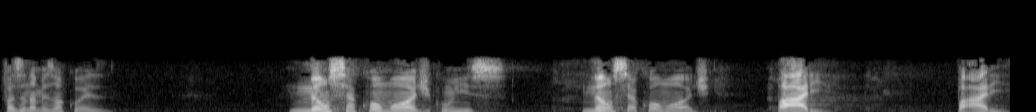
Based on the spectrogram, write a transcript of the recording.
fazendo a mesma coisa. Não se acomode com isso. Não se acomode. Pare. Pare.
